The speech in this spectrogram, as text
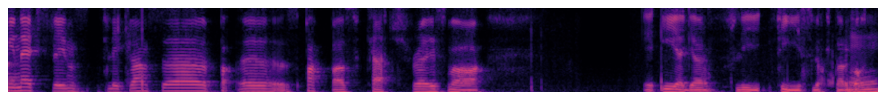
min ex-flickväns eh, pa, eh, pappas catchphrase var "E- egen fli, fis luktar gott. Mm.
